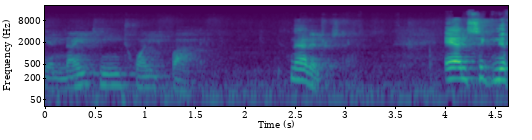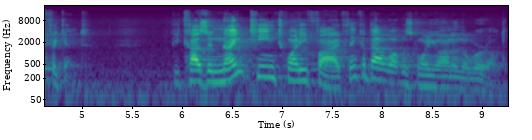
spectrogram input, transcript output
in 1925. Isn't that interesting? And significant. Because in 1925, think about what was going on in the world.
